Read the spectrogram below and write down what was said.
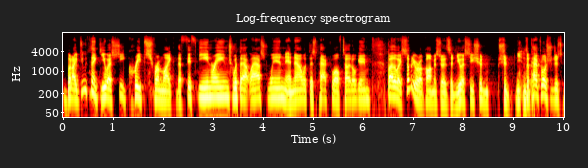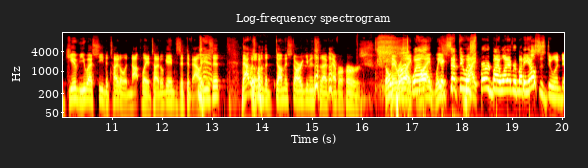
but I do think USC creeps from like the 15 range with that last win, and now with this Pac-12 title game. By the way, somebody wrote a comment yesterday that said USC shouldn't should the Pac-12 should just give USC the title and not play a title game because it devalues it. That was one of the dumbest arguments that I've ever heard. Don't they were like, well, why waste? Except it was why- spurred by what everybody else is doing to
